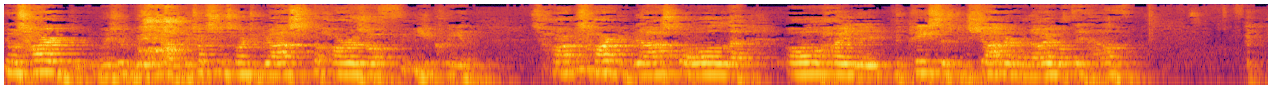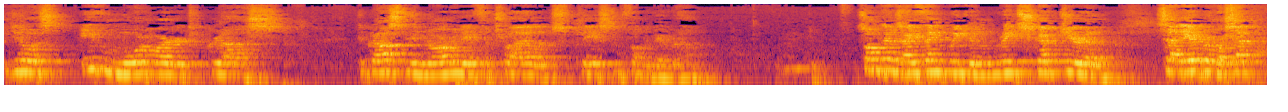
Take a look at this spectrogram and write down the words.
It was hard, we, we, we this morning, to grasp the horrors of Ukraine. It's hard, it's hard to grasp all the, all how the, the peace has been shattered and now what they have. But you know, it's even more harder to grasp, to grasp the enormity of the trial that was placed in front of Abraham. Sometimes I think we can read scripture and set Abraham or set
